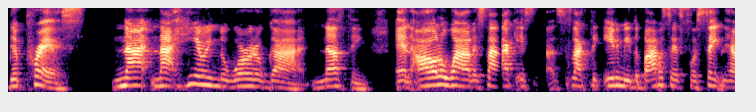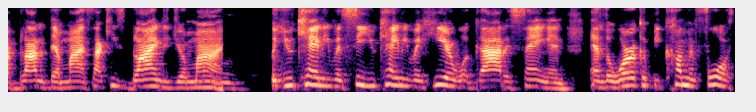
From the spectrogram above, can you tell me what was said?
depressed, not not hearing the word of God, nothing. And all the while, it's like it's, it's like the enemy. The Bible says, "For Satan have blinded their minds." like he's blinded your mind, mm. but you can't even see, you can't even hear what God is saying, and and the word could be coming forth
